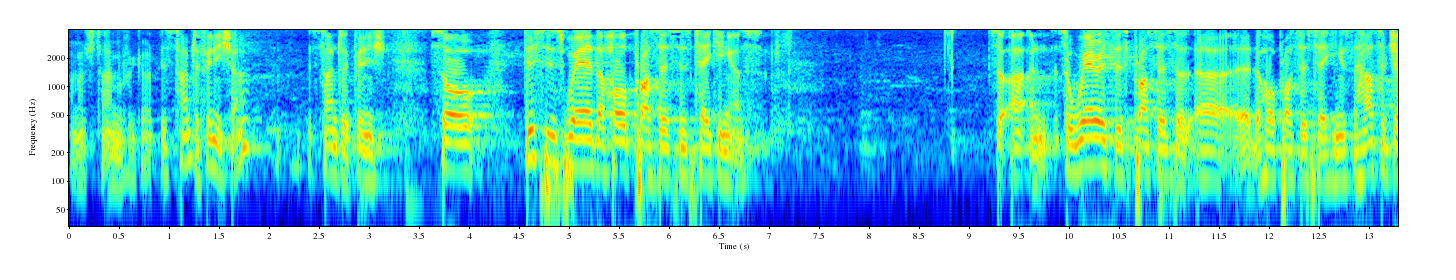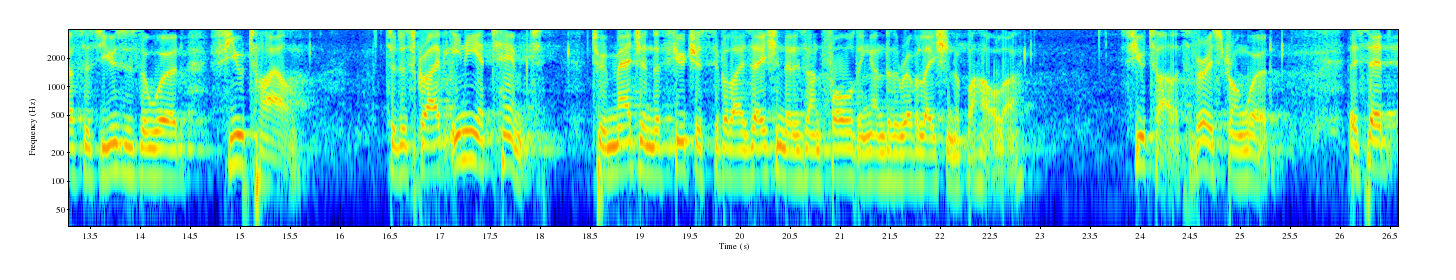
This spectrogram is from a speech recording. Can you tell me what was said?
How much time have we got? It's time to finish, huh? It's time to finish. So, this is where the whole process is taking us. So, uh, so where is this process, uh, the whole process taking us? The House of Justice uses the word futile to describe any attempt to imagine the future civilization that is unfolding under the revelation of Baha'u'llah. It's futile, it's a very strong word. They said,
